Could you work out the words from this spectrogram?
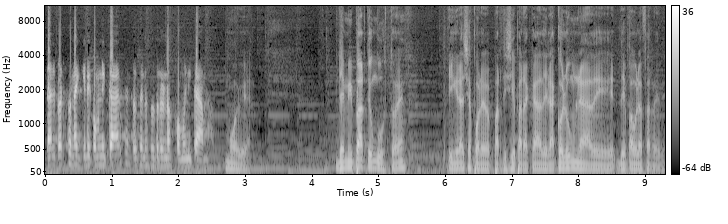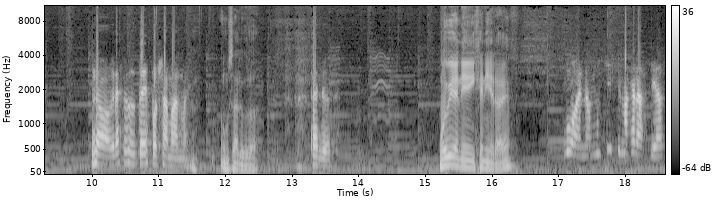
tal persona quiere comunicarse, entonces nosotros nos comunicamos. Muy bien. De mi parte, un gusto, ¿eh? Y gracias por participar acá de la columna de, de Paula Ferrere. No, gracias a ustedes por llamarme. Un saludo. Saludos. Muy bien, eh, ingeniera, ¿eh? Bueno, muchísimas gracias.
